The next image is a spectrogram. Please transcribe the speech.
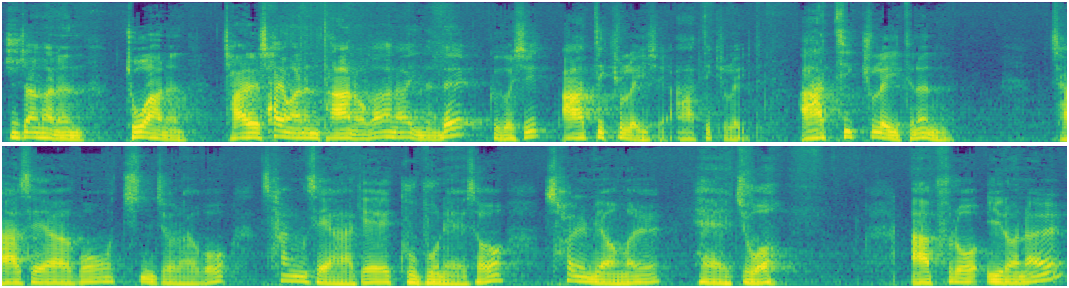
주장하는, 좋아하는, 잘 사용하는 단어가 하나 있는데 그것이 articulation, articulate. articulate는 자세하고 친절하고 상세하게 구분해서 설명을 해 주어 앞으로 일어날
